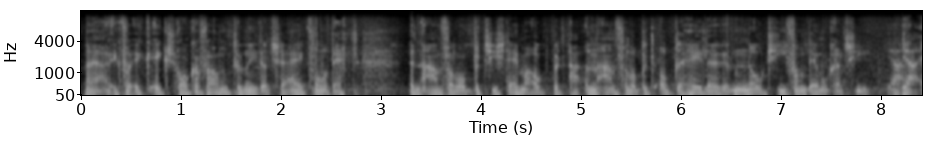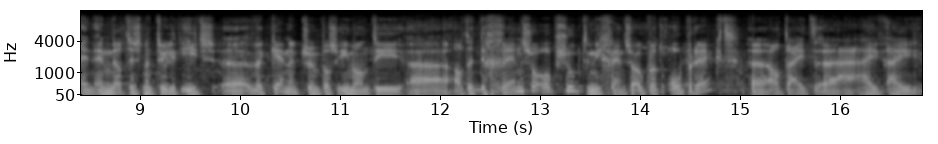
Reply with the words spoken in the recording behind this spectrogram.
Nou ja, ik, ik, ik schrok ervan toen hij dat zei. Ik vond het echt een aanval op het systeem, maar ook een aanval op, het, op de hele notie van democratie. Ja, ja en, en dat is natuurlijk iets. Uh, we kennen Trump als iemand die uh, altijd de grenzen opzoekt en die grenzen ook wat oprekt. Uh, altijd, hij, hij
